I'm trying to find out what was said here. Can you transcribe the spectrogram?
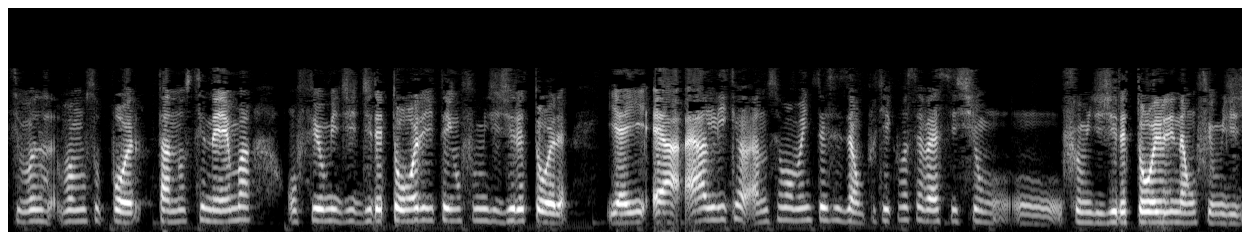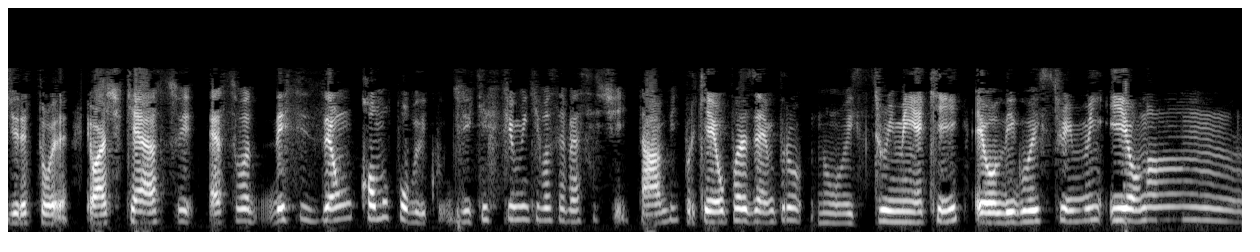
se vamos supor, tá no cinema um filme de diretor e tem um filme de diretora. E aí é, é ali que é no seu momento de decisão. Por que, que você vai assistir um, um filme de diretor e não um filme de diretora? Eu acho que é a, sua, é a sua decisão como público de que filme que você vai assistir, sabe? Porque eu, por exemplo, no streaming aqui, eu ligo o streaming e eu não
